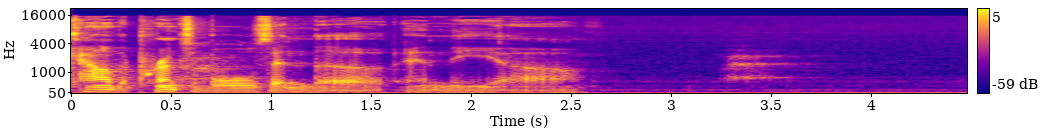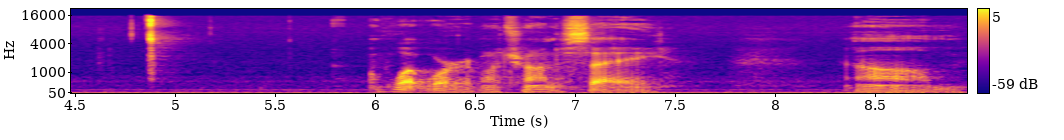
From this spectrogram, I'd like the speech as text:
kind of the principles and the and the uh, what word am I trying to say? Um,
